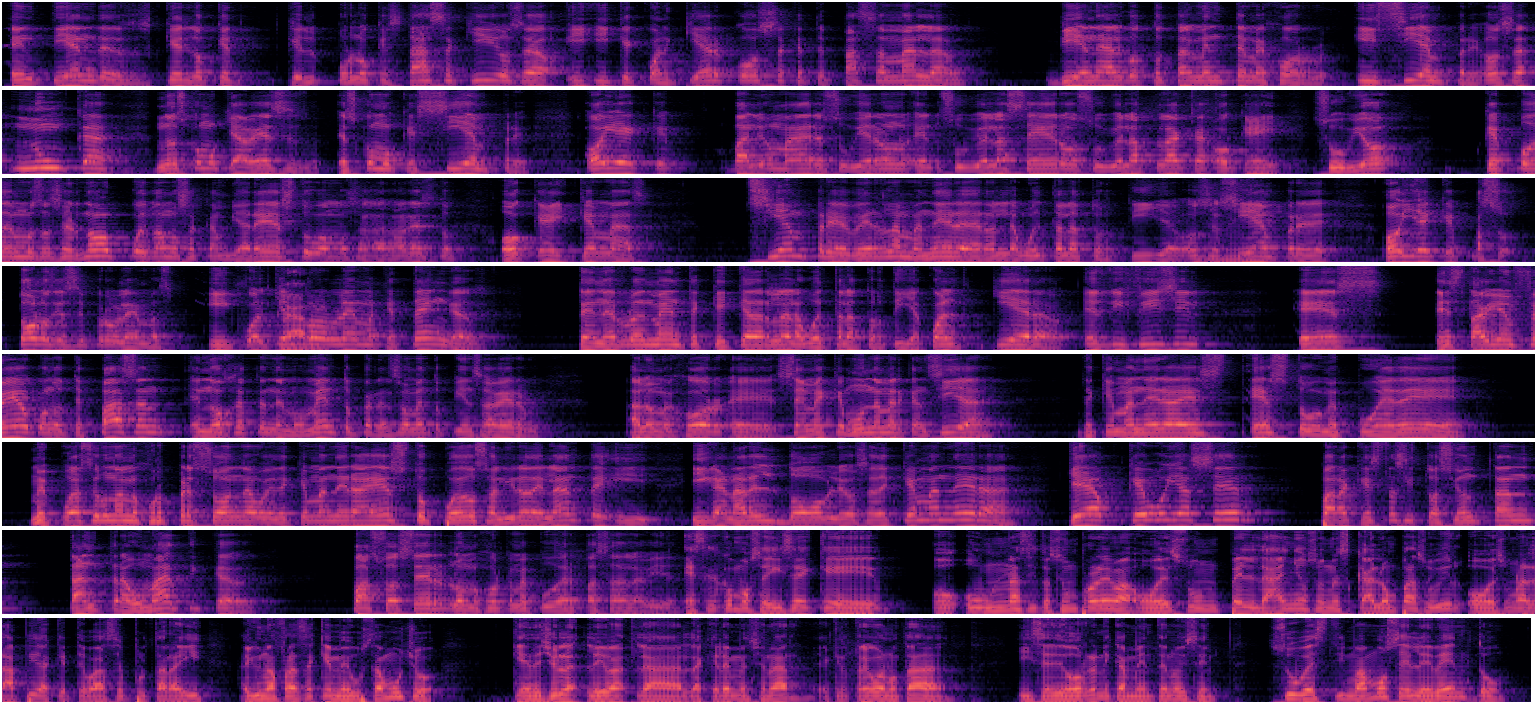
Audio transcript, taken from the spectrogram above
entiendes qué es lo que, que- por lo que estás aquí, o sea, y, y que cualquier cosa que te pasa mala, viene algo totalmente mejor. Y siempre, o sea, nunca, no es como que a veces, güey, es como que siempre. Oye, que valió madre, subieron, el- subió el acero, subió la placa, ok, subió, ¿qué podemos hacer? No, pues vamos a cambiar esto, vamos a agarrar esto, ok, ¿qué más? Siempre ver la manera de darle la vuelta a la tortilla, o sea, siempre, oye, ¿qué pasó? Todos los días hay problemas y cualquier Claro. problema que tengas, tenerlo en mente que hay que darle la vuelta a la tortilla, cualquiera. Es difícil, es está bien feo cuando te pasan, enójate en el momento, pero en ese momento piensa, a ver, a lo mejor eh, se me quemó una mercancía. ¿De qué manera es esto me puede me puede hacer una mejor persona, güey? ¿De qué manera esto puedo salir adelante y, y ganar el doble? O sea, ¿de qué manera? ¿Qué, qué voy a hacer para que esta situación tan, tan traumática pasó a ser lo mejor que me pudo haber pasado en la vida? Es que como se dice que o una situación, un problema, o es un peldaño, o un escalón para subir, o es una lápida que te va a sepultar ahí. Hay una frase que me gusta mucho, que de hecho la, la quería mencionar, aquí la traigo anotada, y se dio orgánicamente, ¿no? Dice, subestimamos el evento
